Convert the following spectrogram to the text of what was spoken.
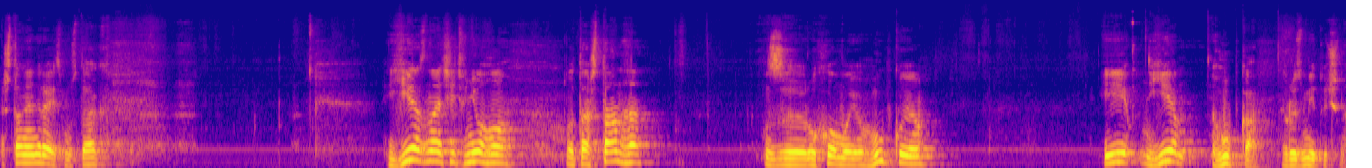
штангенрейсмус, так? Є, значить, в нього ота штанга з рухомою губкою. І є губка розміточна.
